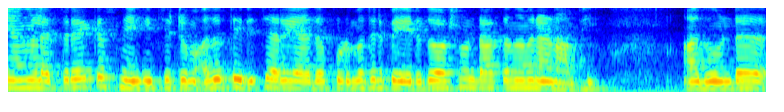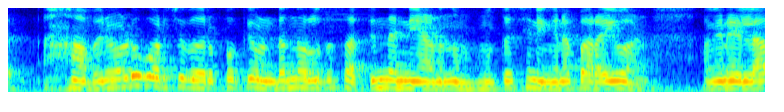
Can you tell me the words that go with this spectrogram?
ഞങ്ങൾ എത്രയൊക്കെ സ്നേഹിച്ചിട്ടും അത് തിരിച്ചറിയാതെ കുടുംബത്തിന് പേരുദോഷം ഉണ്ടാക്കുന്നവനാണ് അഭി. അതുകൊണ്ട് അവനോട് കുറച്ച് വെറുപ്പൊക്കെ ഉണ്ടെന്നുള്ളത് സത്യം തന്നെയാണെന്നും മുത്തച്ഛൻ ഇങ്ങനെ പറയുവാണ്. അങ്ങനെ എല്ലാ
